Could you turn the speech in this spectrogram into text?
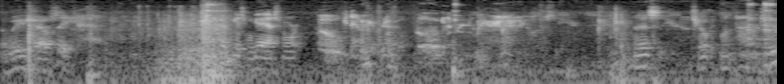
But we shall see. Have to get some gas for it. Oh, get down here. Oh, get up here. Let's see here. Choke it one time or two.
